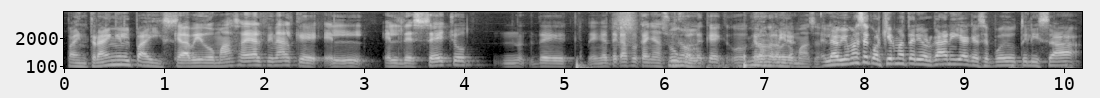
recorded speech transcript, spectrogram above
para entrar en el país... Que la biomasa es al final que el, el desecho de, en este caso, caña azúcar, No, ¿de qué? ¿Qué, qué no, es no, la mira, biomasa? La biomasa es cualquier materia orgánica que se puede utilizar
